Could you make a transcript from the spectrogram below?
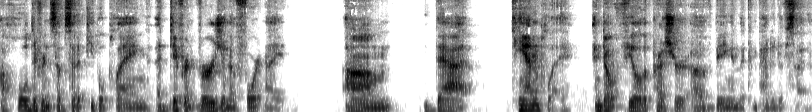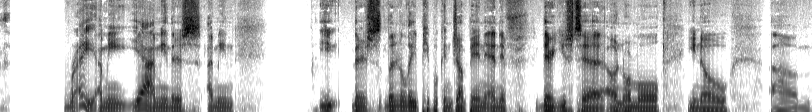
a whole different subset of people playing a different version of Fortnite um, that can play and don't feel the pressure of being in the competitive side of it. Right. I mean, yeah. I mean, there's. I mean, you, there's literally people can jump in, and if they're used to a normal, you know, um,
